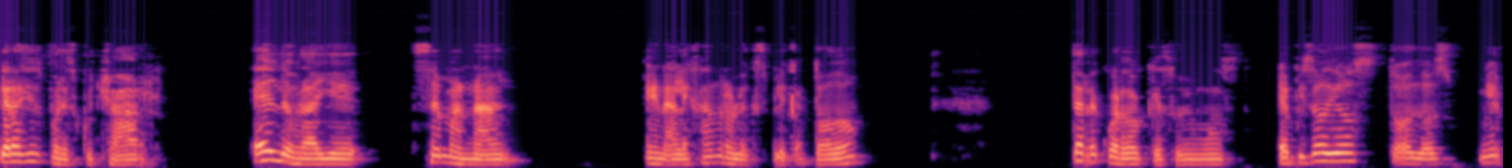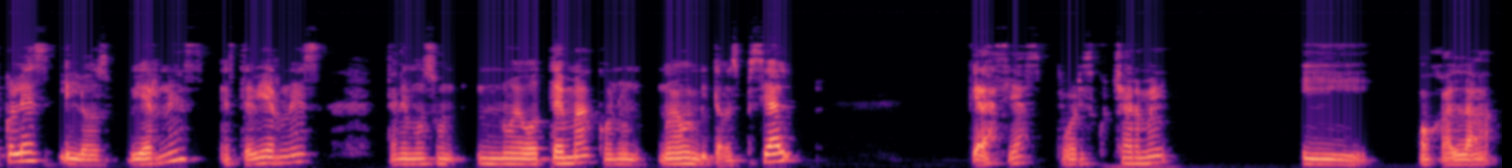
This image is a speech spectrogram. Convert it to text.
Gracias por escuchar el de Braille semanal en Alejandro lo explica todo. Te recuerdo que subimos episodios todos los miércoles y los viernes. Este viernes tenemos un nuevo tema con un nuevo invitado especial. Gracias por escucharme y ojalá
